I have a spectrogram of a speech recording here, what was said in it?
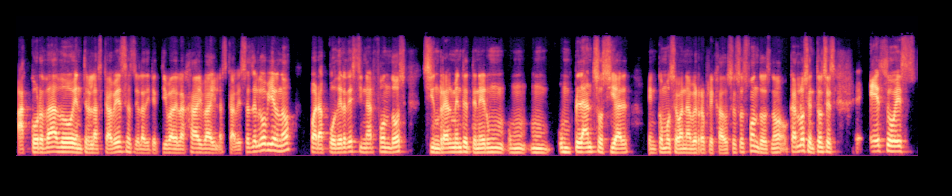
acordado entre las cabezas de la directiva de la Jaiba y las cabezas del gobierno para poder destinar fondos sin realmente tener un, un, un plan social en cómo se van a ver reflejados esos fondos, ¿no? Carlos, entonces, eso es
